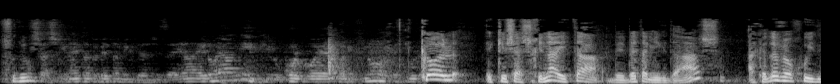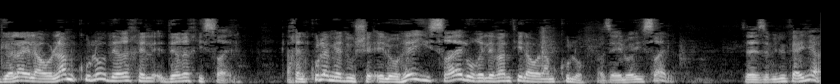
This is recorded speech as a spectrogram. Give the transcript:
כשהשכינה הייתה בבית המקדש, זה היה אלוהי העמים, כאילו כל גוי היה יכול לפנות. כל, כשהשכינה הייתה בבית המקדש, הקדוש ברוך הוא התגלה אל העולם כולו דרך, דרך ישראל. לכן כולם ידעו שאלוהי ישראל הוא רלוונטי לעולם כולו, אז זה אלוהי ישראל. זה, זה בדיוק העניין.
